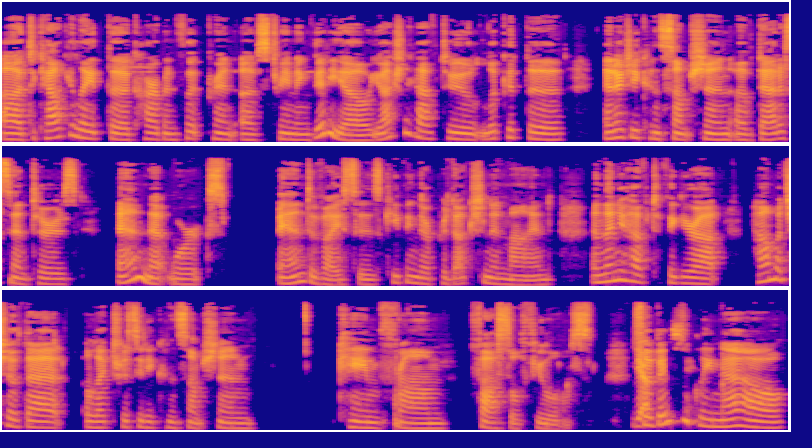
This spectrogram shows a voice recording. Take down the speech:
uh, to calculate the carbon footprint of streaming video, you actually have to look at the energy consumption of data centers and networks and devices, keeping their production in mind. And then you have to figure out how much of that electricity consumption came from fossil fuels. So basically, now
